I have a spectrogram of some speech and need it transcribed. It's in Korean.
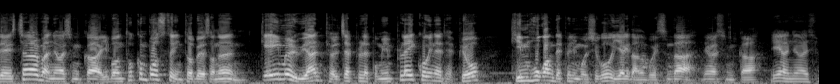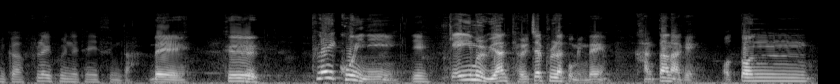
네, 시청자 여러분 안녕하십니까. 이번 토큰포스트 인터뷰에서는 게임을 위한 결제 플랫폼인 플레이코인의 대표 김호광 대표님 모시고 이야기 나눠보겠습니다. 안녕하십니까. 예 안녕하십니까 플레이코인의 데니스입니다. 네, 그 플레이코인이 예 게임을 위한 결제 플랫폼인데 간단하게 어떤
